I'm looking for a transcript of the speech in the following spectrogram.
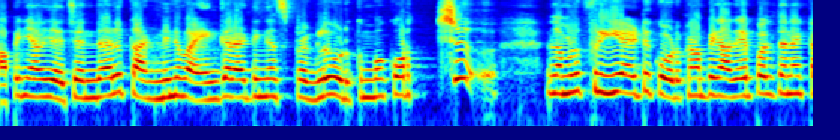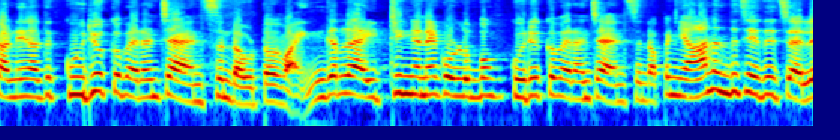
അപ്പം ഞാൻ വിചാരിച്ചു എന്തായാലും കണ്ണിന് ഭയങ്കരമായിട്ട് ഇങ്ങനെ സ്ട്രഗിൾ കൊടുക്കുമ്പോൾ കുറച്ച് നമ്മൾ ഫ്രീ ആയിട്ട് കൊടുക്കണം. പിന്നെ അതേപോലെ തന്നെ കണ്ണിനകത്ത് കുരുവൊക്കെ വരാൻ ചാൻസ് ഉണ്ടാവും കേട്ടോ ഭയങ്കര ലൈറ്റ് ഇങ്ങനെ കൊള്ളുമ്പോൾ കുരുവൊക്കെ വരാൻ ചാൻസ് ഉണ്ട്. അപ്പം ഞാൻ എന്ത് ചെയ്തെന്ന് വെച്ചാൽ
